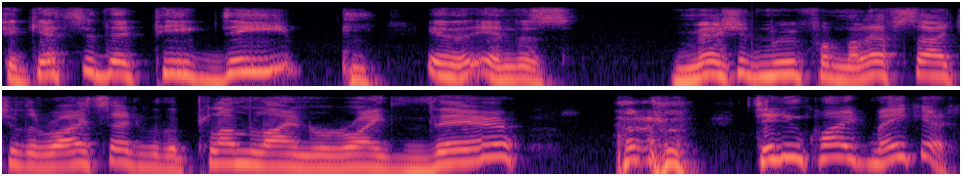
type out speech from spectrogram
It gets to that peak D in, in this measured move from the left side to the right side with a plumb line right there. didn't quite make it.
